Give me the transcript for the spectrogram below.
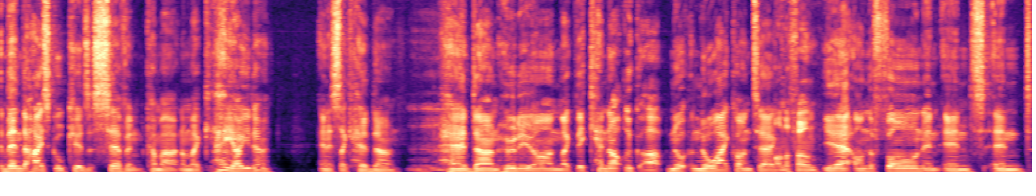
and then the high school kids at seven come out, and I'm like, hey, how you doing? And it's like head down, mm. head down, hoodie on. Like they cannot look up, no no eye contact On the phone. Yeah, on the phone, and and and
